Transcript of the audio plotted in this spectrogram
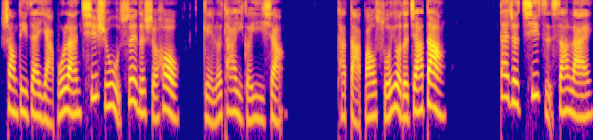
上帝在亚伯兰七十五岁的时候给了他一个意象：他打包所有的家当，带着妻子撒来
